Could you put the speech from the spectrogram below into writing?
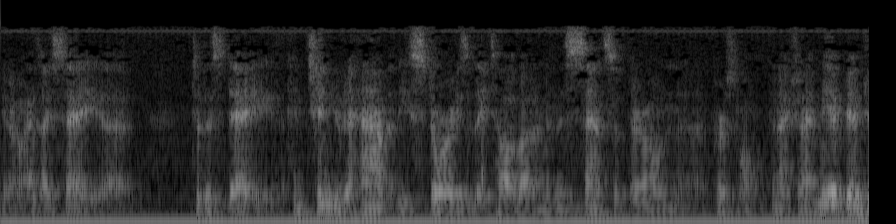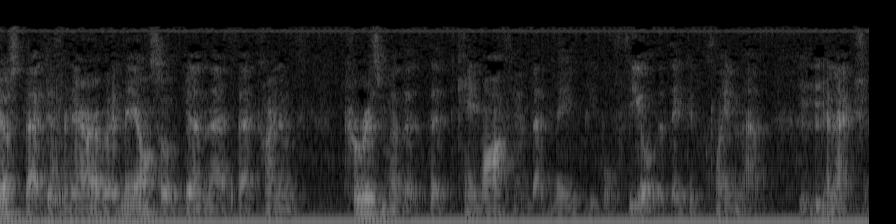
you know, as I say. Uh, to this day, continue to have these stories that they tell about him and this sense of their own uh, personal connection. It may have been just that different era, but it may also have been that, that kind of charisma that, that came off him that made people feel that they could claim that Mhm. connection.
